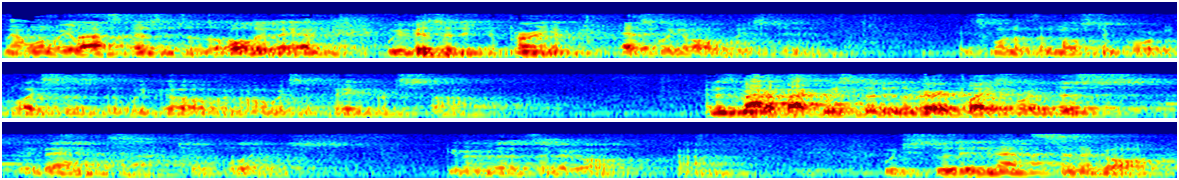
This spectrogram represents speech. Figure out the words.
Now, when we last visited the Holy Land, we visited Capernaum, as we always do. It's one of the most important places that we go and always a favorite stop. And as a matter of fact, we stood in the very place where this event took place. You remember that synagogue? We stood in that synagogue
